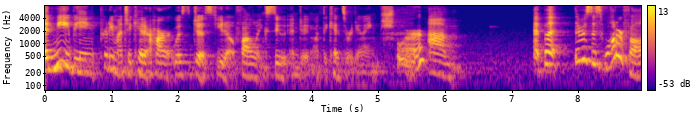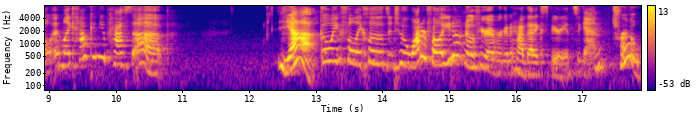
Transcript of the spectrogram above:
and me being pretty much a kid at heart was just, you know, following suit and doing what the kids were doing. Sure. Um, eh, but there was this waterfall, and like, how can you pass up Yeah. going fully clothed into a waterfall? You don't know if you're ever going to have that experience again. True.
